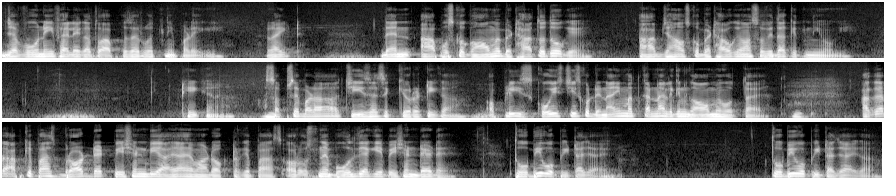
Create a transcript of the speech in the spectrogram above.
जब वो नहीं फैलेगा तो आपको ज़रूरत नहीं पड़ेगी राइट देन आप उसको गाँव में बैठा तो दोगे। आप जहाँ उसको बैठाओगे वहाँ सुविधा कितनी होगी? ठीक है ना? सबसे बड़ा चीज़ है सिक्योरिटी का। और प्लीज़ कोई इस चीज़ को डिनाई मत करना लेकिन गाँव में होता है। अगर आपके पास ब्रॉड डेड पेशेंट भी आया है वहाँ डॉक्टर के पास और उसने बोल दिया कि ये पेशेंट डेड है तो भी वो पीटा जाएगा। तो भी वो पीटा जाएगा।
